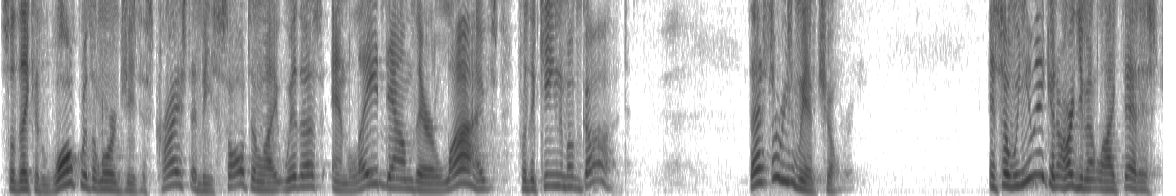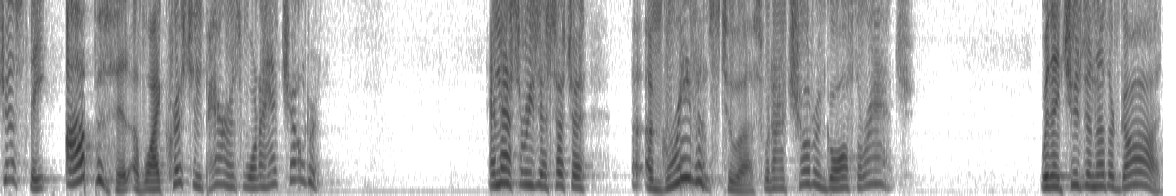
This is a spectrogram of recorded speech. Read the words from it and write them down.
so they could walk with the Lord Jesus Christ and be salt and light with us and lay down their lives for the kingdom of God. That's the reason we have children. And so when you make an argument like that, it's just the opposite of why Christian parents want to have children. And that's the reason it's such a, a grievance to us when our children go off the ranch, when they choose another God,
